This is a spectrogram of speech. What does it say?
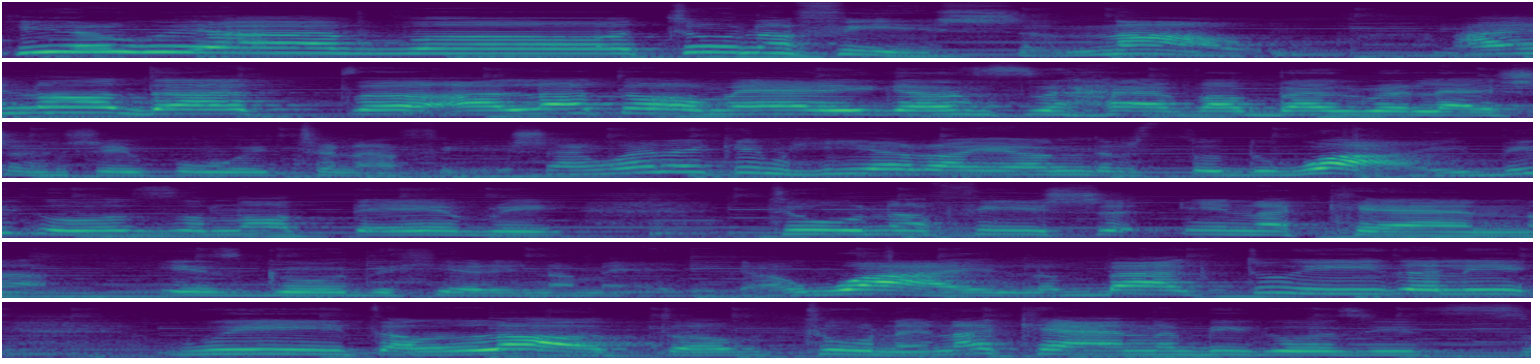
Here we have uh, tuna fish. Now, I know that uh, a lot of Americans have a bad relationship with tuna fish. And when I came here, I understood why. Because not every tuna fish in a can is good here in America. While back to Italy, we eat a lot of tuna in a can because it's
